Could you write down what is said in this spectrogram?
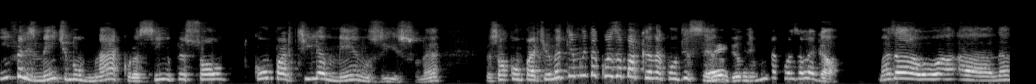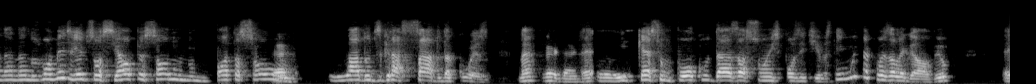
infelizmente, no macro, assim, o pessoal compartilha menos isso, né? O pessoal compartilha, mas tem muita coisa bacana acontecendo, é, viu? Tem muita coisa legal. Mas a, a, a, na, na, nos momentos de rede social, o pessoal não, não bota só o, é. lado desgraçado da coisa, né? Verdade. É, é, esquece um pouco das ações positivas. Tem muita coisa legal, viu? É,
